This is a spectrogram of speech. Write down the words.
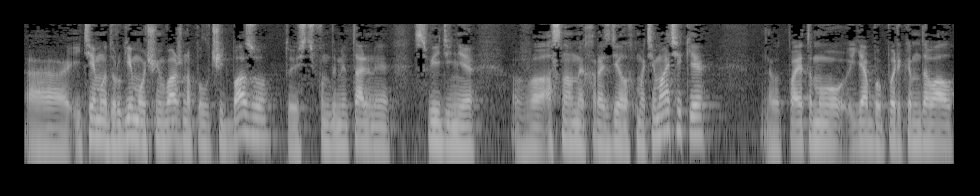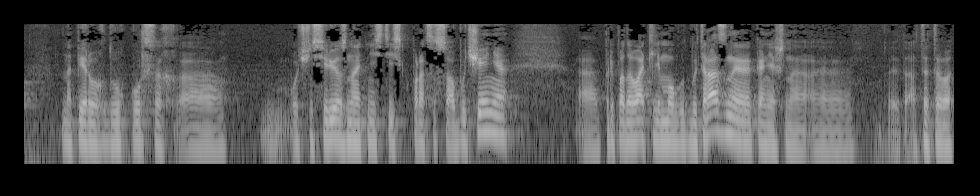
и тем и другим очень важно получить базу, то есть фундаментальные сведения в основных разделах математики. Вот поэтому я бы порекомендовал на первых двух курсах э, очень серьезно отнестись к процессу обучения. Э, преподаватели могут быть разные, конечно, от этого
